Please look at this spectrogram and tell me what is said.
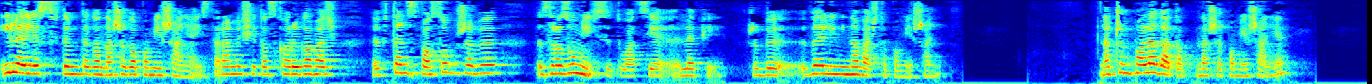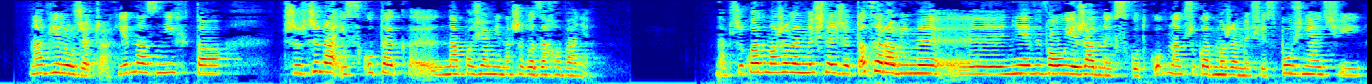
ile jest w tym tego naszego pomieszania i staramy się to skorygować w ten sposób, żeby zrozumieć sytuację lepiej, żeby wyeliminować to pomieszanie. Na czym polega to nasze pomieszanie? Na wielu rzeczach. Jedna z nich to przyczyna i skutek e, na poziomie naszego zachowania. Na przykład możemy myśleć, że to, co robimy, e, nie wywołuje żadnych skutków. Na przykład możemy się spóźniać i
